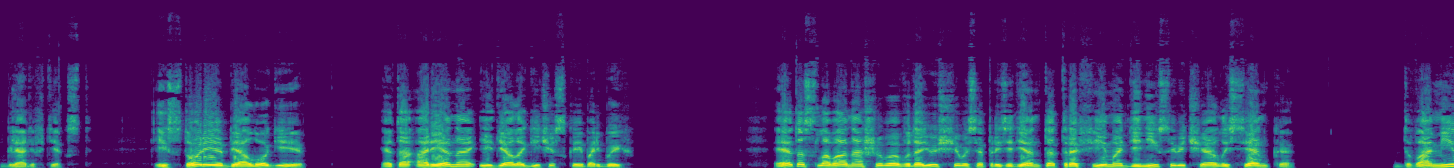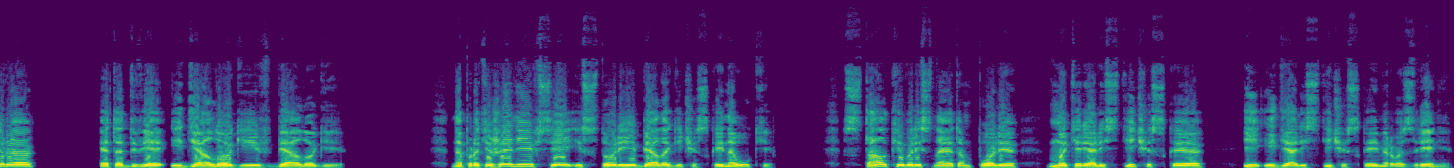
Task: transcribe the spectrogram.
глядя в текст. — История биологии — это арена идеологической борьбы. Это слова нашего выдающегося президента Трофима Денисовича Лысенко. Два мира — это две идеологии в биологии. На протяжении всей истории биологической науки сталкивались на этом поле материалистическое и идеалистическое мировоззрение.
